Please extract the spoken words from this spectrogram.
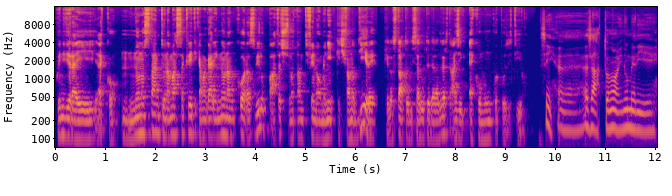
Quindi direi, ecco, nonostante una massa critica magari non ancora sviluppata, ci sono tanti fenomeni che ci fanno dire che lo stato di salute dell'advertising è comunque positivo. Sì, eh, esatto, no? i numeri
